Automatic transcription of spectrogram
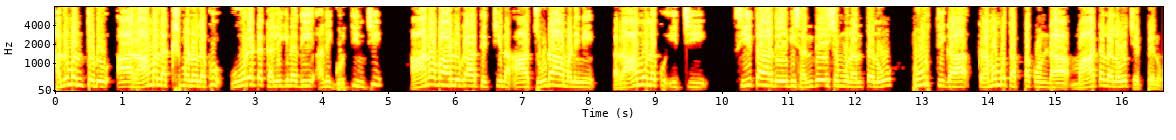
హనుమంతుడు ఆ రామలక్ష్మణులకు ఊరట కలిగినది అని గుర్తించి ఆనవాలుగా తెచ్చిన ఆ చూడామణిని రామునకు ఇచ్చి సీతాదేవి సందేశమునంతను పూర్తిగా క్రమము తప్పకుండా మాటలలో చెప్పెను.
